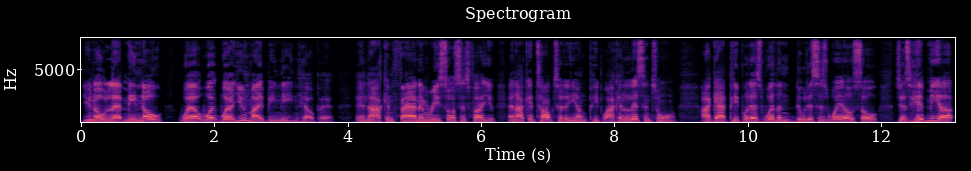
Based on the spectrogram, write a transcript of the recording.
you know, let me know where what where you might be needing help at. And I can find them resources for you and I can talk to the young people. I can listen to them. I got people that's willing to do this as well. So just hit me up.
